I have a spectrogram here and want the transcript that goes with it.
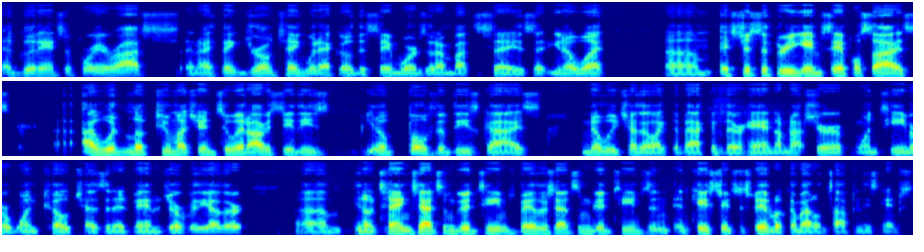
a good answer for you, Ross. And I think Jerome Tang would echo the same words that I'm about to say. Is that you know what? Um, it's just a three game sample size. I wouldn't look too much into it. Obviously, these you know both of these guys know each other like the back of their hand. I'm not sure if one team or one coach has an advantage over the other. Um, you know, Tang's had some good teams, Baylor's had some good teams, and, and K State's just been able to come out on top in these games.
